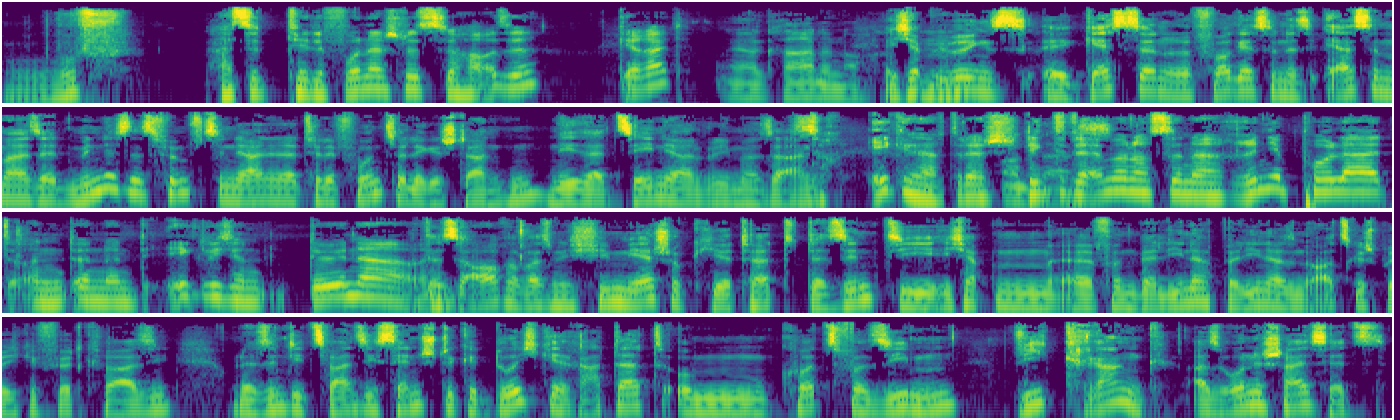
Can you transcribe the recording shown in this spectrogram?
Wuff. Hast du Telefonanschluss zu Hause, Gerald? Ja, gerade noch. Ich habe übrigens äh, gestern oder vorgestern das erste Mal seit mindestens 15 Jahren in der Telefonzelle gestanden. Nee, seit 10 Jahren würde ich mal sagen. Das ist doch ekelhaft, oder? Stinkt dir da immer noch so nach Rinjepullert und, und, und eklig und Döner und Das auch, aber was mich viel mehr schockiert hat, da sind die, ich habe äh, von Berlin nach Berlin also ein Ortsgespräch geführt quasi, und da sind die 20-Cent-Stücke durchgerattert um kurz vor sieben, wie krank, also ohne Scheiß jetzt.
